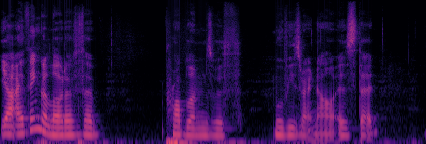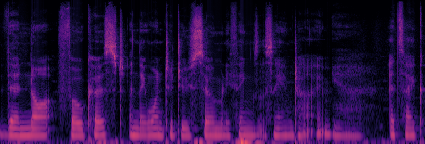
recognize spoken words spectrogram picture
yeah, I think a lot of the problems with movies right now is that they're not focused and they want to do so many things at the same time. Yeah. It's like,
